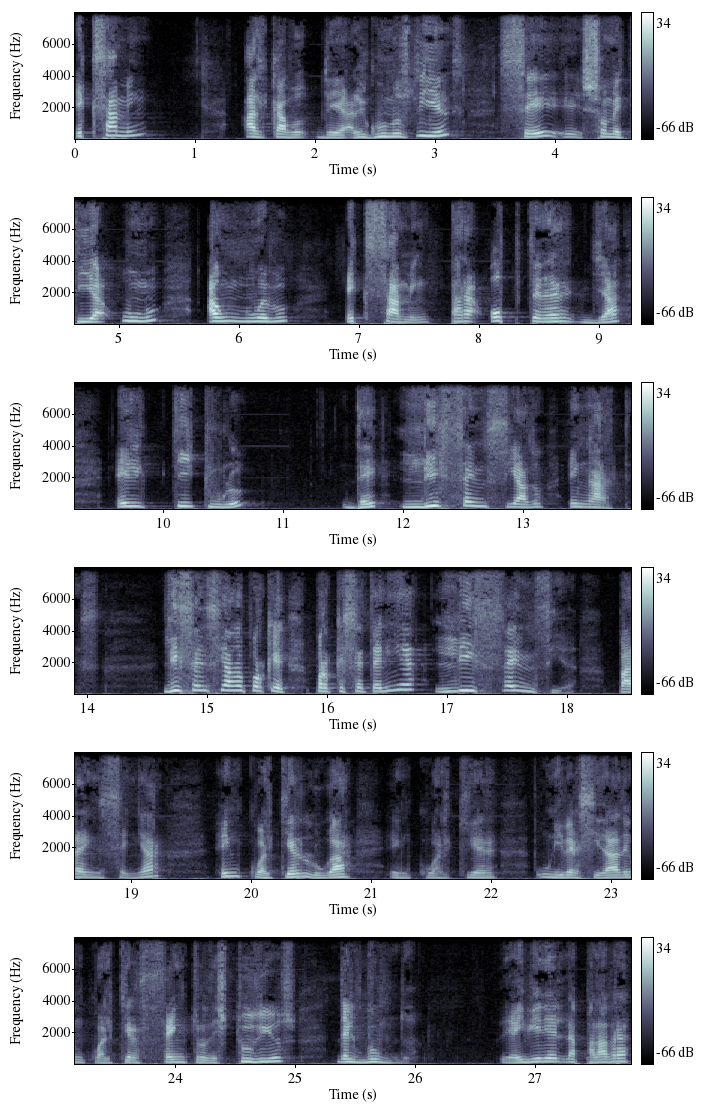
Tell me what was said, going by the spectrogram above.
examen, al cabo de algunos días se eh, sometía uno a un nuevo examen para obtener ya el título de licenciado en artes. Licenciado ¿por qué? Porque se tenía licencia para enseñar en cualquier lugar, en cualquier universidad, en cualquier centro de estudios del mundo. De ahí viene la palabra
